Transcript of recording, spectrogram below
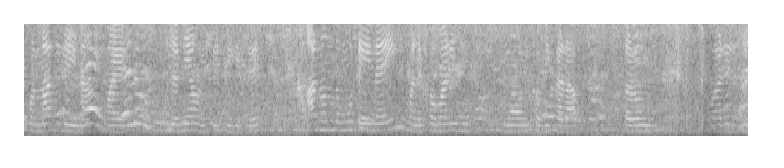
এখন না দিলেই না, মায়ের পূজা নেওয়া হয়েছে সেক্ষেত্রে। আনন্দ মোটেই নাই মানে সবারই মুখ মন সবই খারাপ, কারণ বাড়ির যে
